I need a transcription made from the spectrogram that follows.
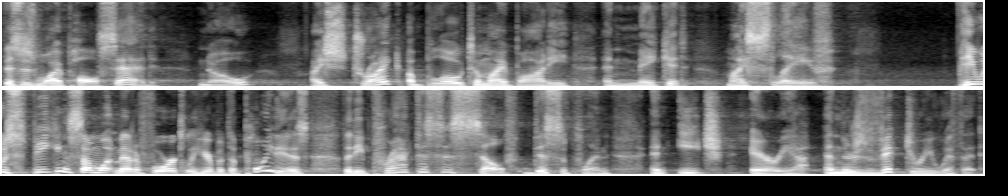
This is why Paul said, No, I strike a blow to my body and make it my slave. He was speaking somewhat metaphorically here, but the point is that he practices self discipline in each area, and there's victory with it.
